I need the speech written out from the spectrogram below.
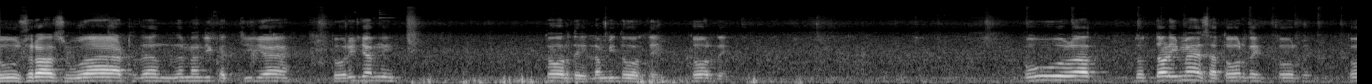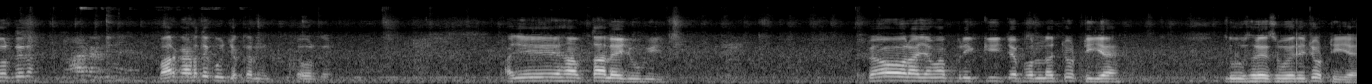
ਦੂਸਰਾ ਸੂਆ 8 ਦਿਨਾਂ ਦੀ ਕੱਚੀ ਹੈ। ਤੋਰੀ ਚਰਨੀ। ਤੋਰ ਦੇ, ਲੰਬੀ ਤੋਰ ਦੇ ਤੋਰ ਦੇ। ਪੂਰਾ ਦੁੱਧ ਵਾਲੀ ਮੈਂਸਾ ਤੋਰ ਦੇ ਤੋਰ ਦੇ ਤੋਰ ਦੇ ਤਾਂ ਬਾਹਰ ਕੱਢ ਦੇ, ਕੋਈ ਚੱਕਰ ਨਹੀਂ, ਤੋਰ ਦੇ। ਅਜੇ ਹਫਤਾ ਲੈ ਜੂਗੀ। ਪਿਓਰ ਆ ਜਮਾ ਬਰੀਕੀ ਚ ਫੁੱਲ ਝੋਟੀ ਐ ਦੂਸਰੇ ਸੂਏ ਦੀ ਝੋਟੀ ਐ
